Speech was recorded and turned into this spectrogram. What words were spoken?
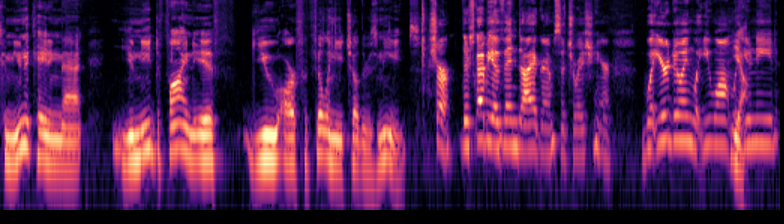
communicating that, you need to find if you are fulfilling each other's needs. Sure. There's got to be a Venn diagram situation here. What you're doing, what you want, what Yeah. you need,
